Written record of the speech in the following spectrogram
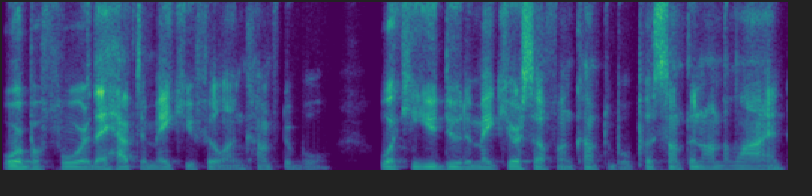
or before they have to make you feel uncomfortable what can you do to make yourself uncomfortable put something on the line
